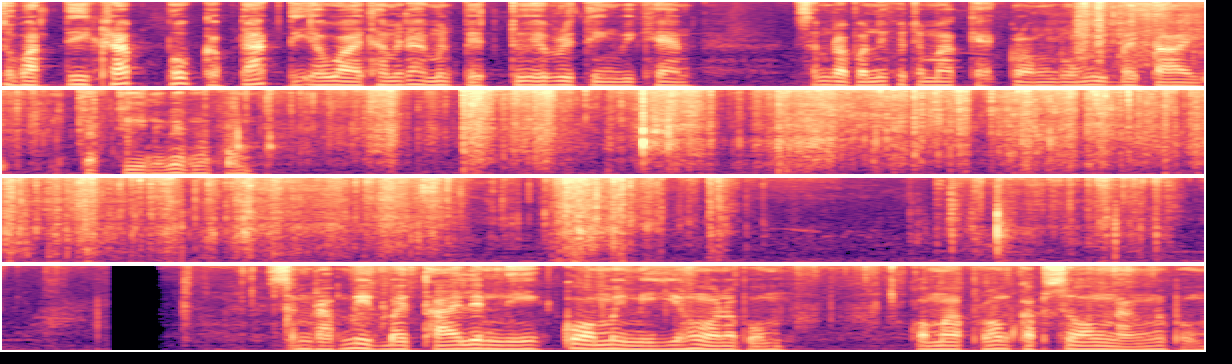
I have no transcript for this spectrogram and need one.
สวัสดีครับ พบกับดัก DIY ทำไม่ได้มันเป็ด do everything we can สำหรับวันนี้ก็จะมาแกะกล่องดวงมีดใบตายจากจีนอีกเล่มนะผมสำหรับมีดใบตายเล่มนี้ก็ไม่มียี่ห้อนะผม ก็มาพร้อมกับซองหนังนะผม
